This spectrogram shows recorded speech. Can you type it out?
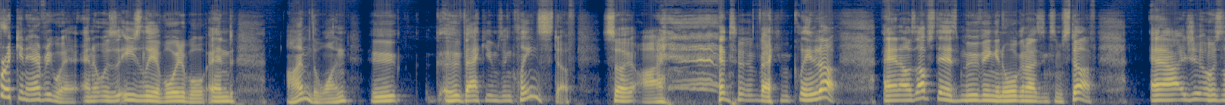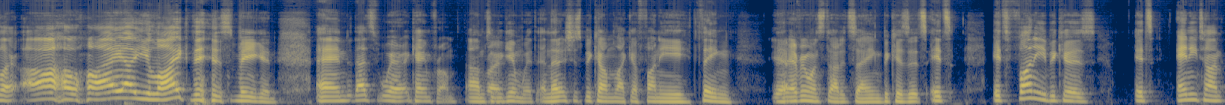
freaking everywhere, and it was easily avoidable. And I'm the one who who vacuums and cleans stuff, so I had to vacuum and clean it up. And I was upstairs moving and organizing some stuff. And I ju- was like, oh, why are you like this, Megan? And that's where it came from um, to Right. begin with. And then it's just become like a funny thing that Yeah. everyone started saying because it's it's it's funny because it's anytime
